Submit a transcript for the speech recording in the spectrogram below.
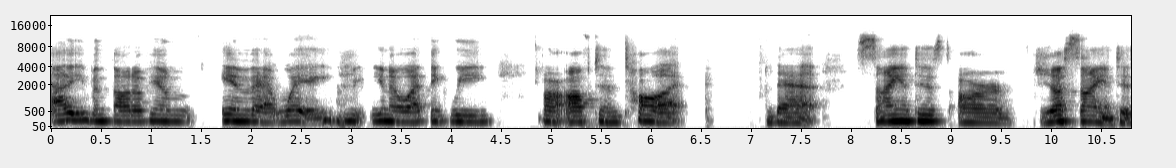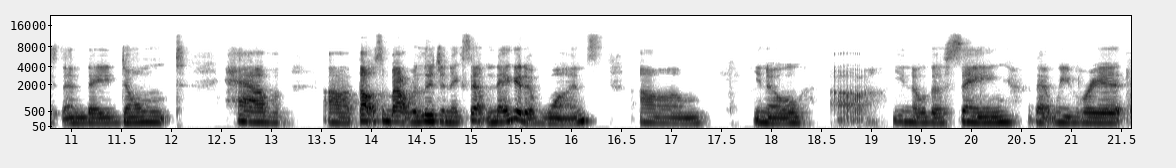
I even thought of him in that way. You know, I think we are often taught that scientists are just scientists and they don't have uh, thoughts about religion except negative ones. Um, you know, uh, you know the saying that we've read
